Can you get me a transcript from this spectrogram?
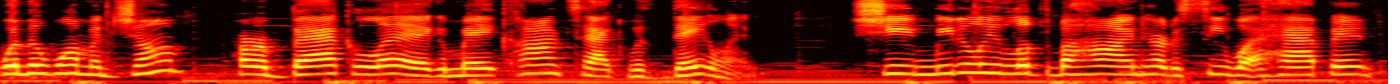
When the woman jumped, her back leg made contact with Dalen. She immediately looked behind her to see what happened.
